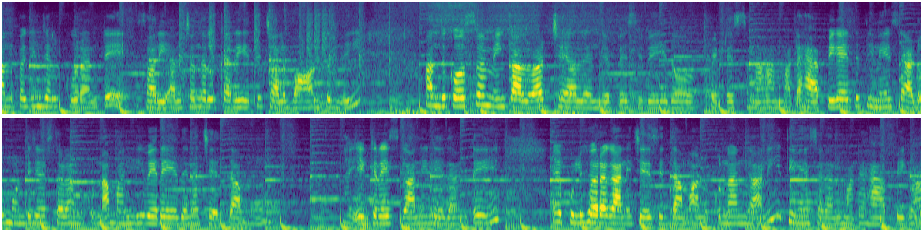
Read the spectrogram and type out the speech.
అనపగింజల కూర అంటే సారీ అలచందల కర్రీ అయితే చాలా బాగుంటుంది. అందుకోసం ఇంకా అలవాటు చేయాలి అని చెప్పేసి ఏదో పెట్టేస్తున్నాను అనమాట హ్యాపీగా అయితే తినేసాడు మొండి చేస్తాడు అనుకున్నా మళ్ళీ వేరే ఏదైనా చేద్దాము. ఎగ్ రైస్ కానీ లేదంటే పులిహోర కానీ చేసిద్దాము అనుకున్నాను కానీ తినేసాడు అనమాట హ్యాపీగా.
